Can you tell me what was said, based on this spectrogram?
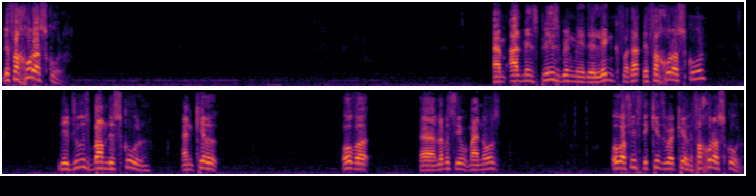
the School. Um, admins, please bring me the link for that. The Fahura School. The Jews bombed the school and killed over, uh, let me see with my nose, over 50 kids were killed. Fahura School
